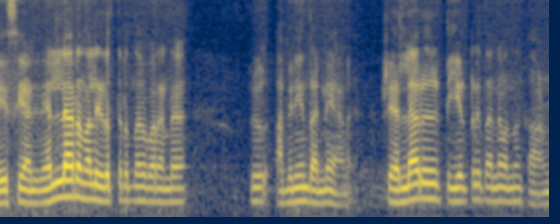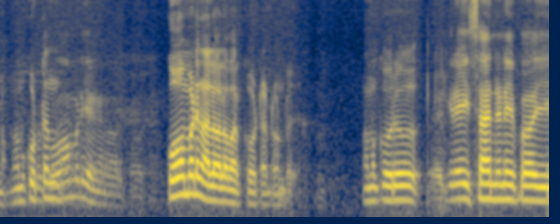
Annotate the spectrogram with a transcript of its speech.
ദേശീയ ആന്റണി എല്ലാവരും നല്ല എടുത്തെടുത്ത് പറയേണ്ട ഒരു അഭിനയം തന്നെയാണ്. പക്ഷെ എല്ലാവരും ഒരു തിയേറ്ററിൽ തന്നെ വന്ന് കാണണം. നമുക്ക് ഒട്ടും കോമഡി നല്ലപോലെ വർക്കൗട്ട് ആയിട്ടുണ്ട്. നമുക്കൊരു ഗ്രേസ് ആന്റണി ഇപ്പോൾ ഈ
